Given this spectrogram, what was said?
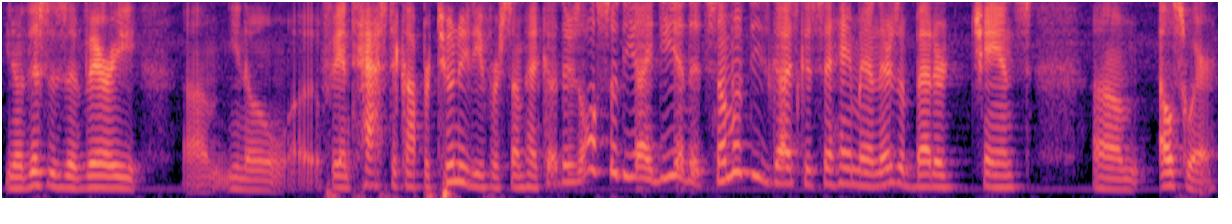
you know this is a very um, you know, a fantastic opportunity for some head coach. There's also the idea that some of these guys could say, "Hey, man, there's a better chance um, elsewhere."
